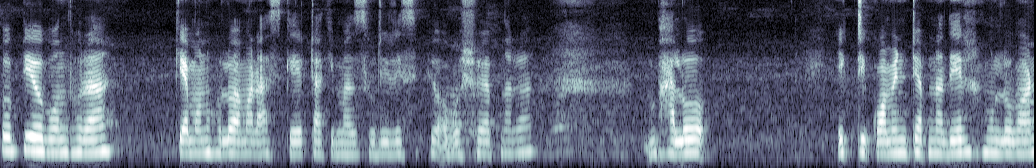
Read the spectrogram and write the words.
তো প্রিয় বন্ধুরা, কেমন হলো আমার আজকে টাকি মাছ ঝুরি রেসিপি অবশ্যই আপনারা ভালো একটি কমেন্টে আপনাদের মূল্যবান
